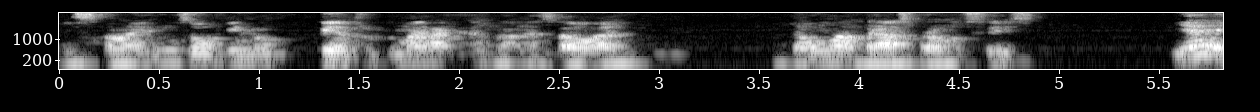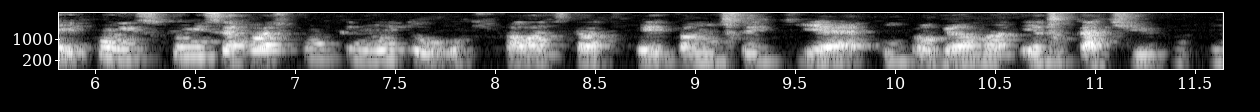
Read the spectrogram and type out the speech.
Eles estão aí nos ouvindo dentro do Maracanã nessa hora. Então, um abraço para vocês. E aí, com isso que eu me encerro. Eu acho que não tem muito o que falar de trato feito, a não ser que é um programa educativo, um,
